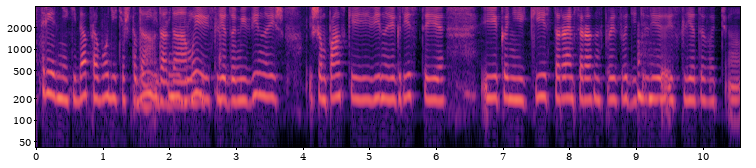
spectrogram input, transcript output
срез некий, да, проводите, что да, выявиться, Да, да, мы исследуем и вина, и, и шампанские, и вина игристые, и коньяки, стараемся разных производителей угу. исследовать. Э,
